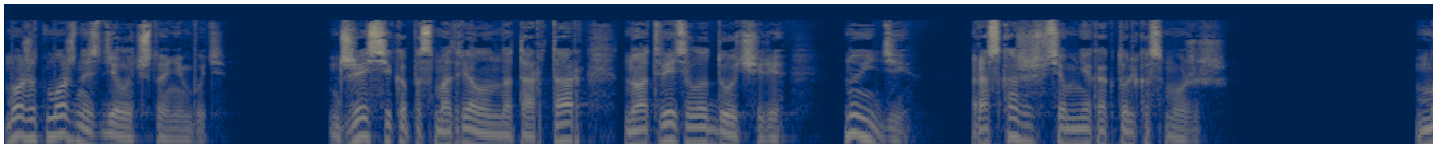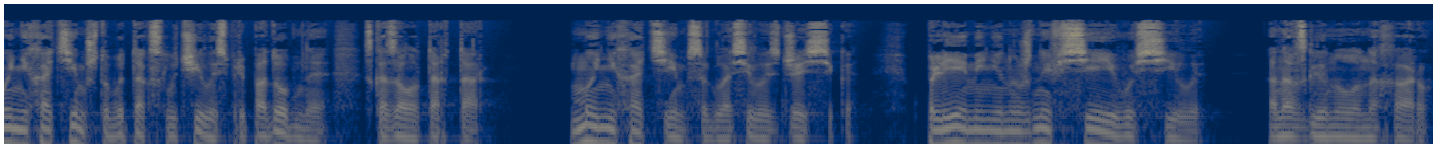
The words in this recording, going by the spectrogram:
Может, можно сделать что-нибудь?» Джессика посмотрела на Тартар, но ответила дочери, «Ну иди, расскажешь все мне, как только сможешь». «Мы не хотим, чтобы так случилось, преподобная», — сказала Тартар. «Мы не хотим», — согласилась Джессика. «Племени нужны все его силы». Она взглянула на Хару.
